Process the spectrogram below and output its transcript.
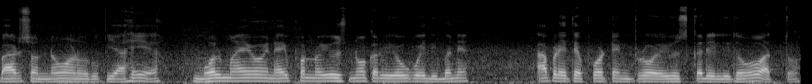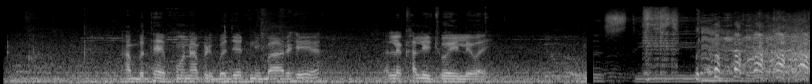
બારસો નવ્વાણું રૂપિયા છે મોલમાં આવ્યો હોય ને આઈફોનનો યુઝ ન કરવો એવું કોઈ દી બને. આપણે તે ફોર્ટીન પ્રો યુઝ કરી લીધો હોવાત તો. આ બધા ફોન આપણી બજેટની બહાર છે. એટલે ખાલી જોઈ લેવાય.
